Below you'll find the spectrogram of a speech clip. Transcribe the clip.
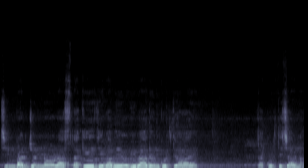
চিনবার জন্য রাস্তাকে যেভাবে অভিবাদন করতে হয়, তা করতে চাও না।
